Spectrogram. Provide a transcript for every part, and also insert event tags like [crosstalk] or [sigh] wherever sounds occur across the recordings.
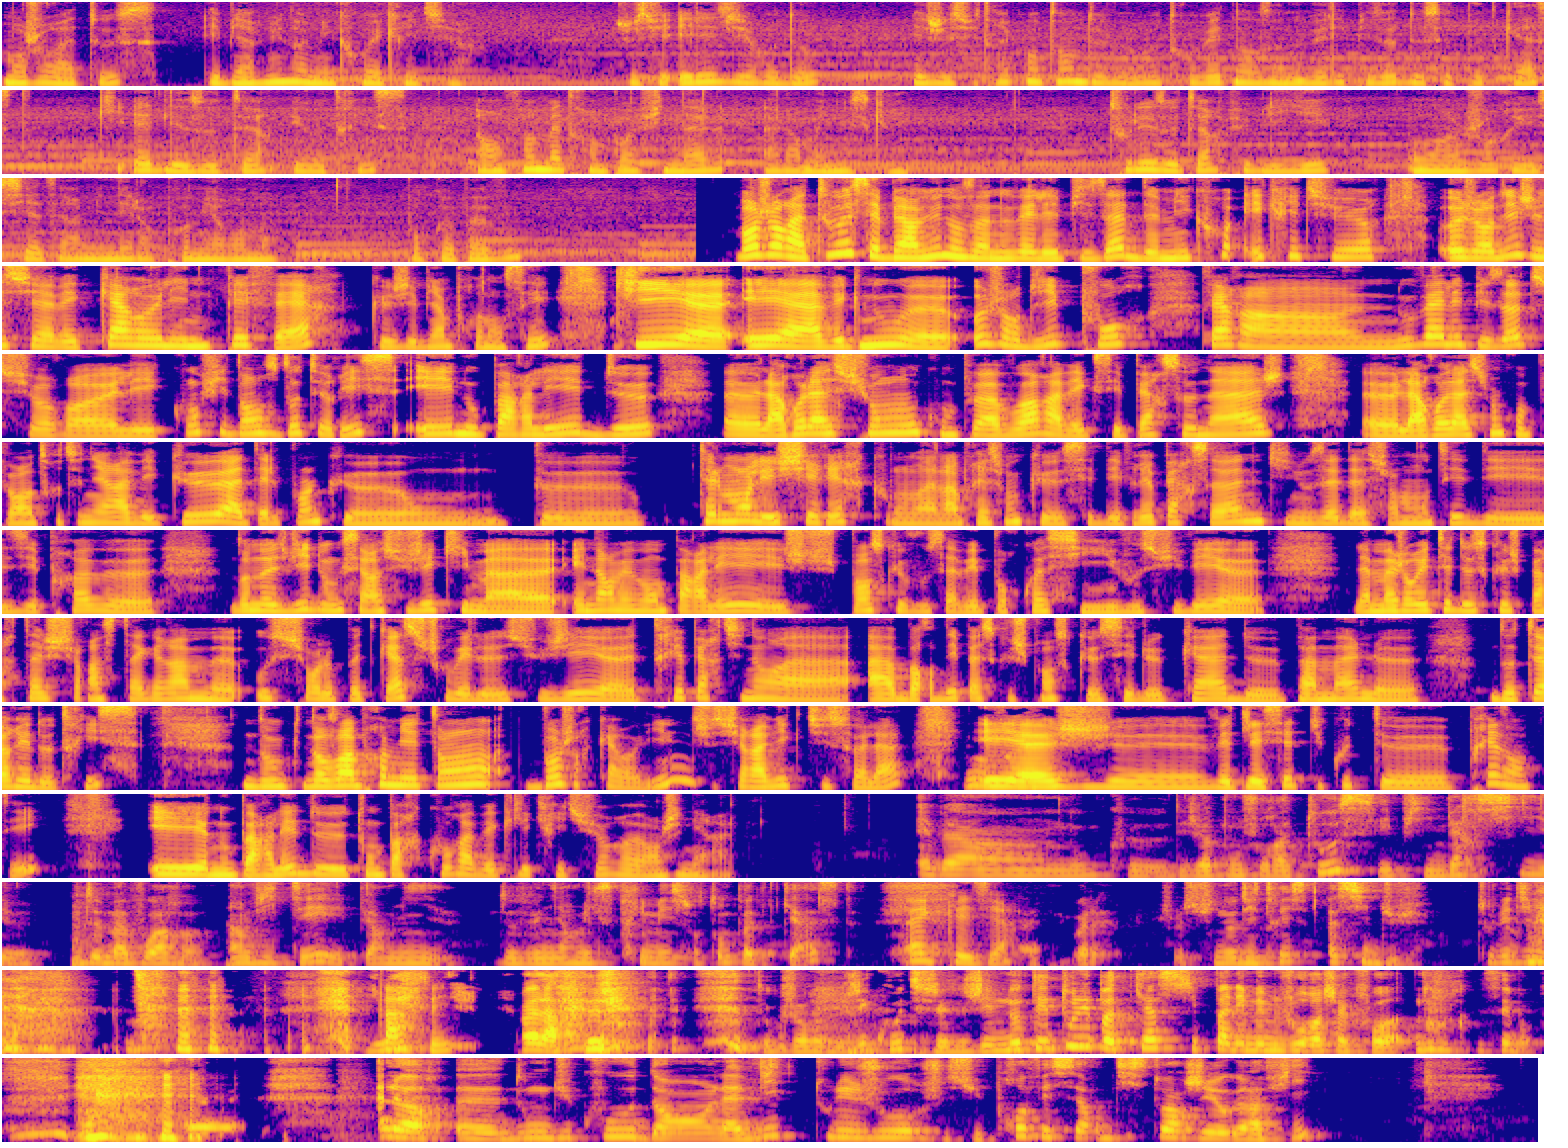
Bonjour à tous et bienvenue dans Microécriture. Je suis Élise Giraudot et je suis très contente de vous retrouver dans un nouvel épisode de ce podcast qui aide les auteurs et autrices à enfin mettre un point final à leur manuscrit. Tous les auteurs publiés ont un jour réussi à terminer leur premier roman. Pourquoi pas vous? Bonjour à tous et bienvenue dans un nouvel épisode de Microécriture. Aujourd'hui, je suis avec Caroline Peffer, que j'ai bien prononcé, qui euh, est avec nous euh, aujourd'hui pour faire un nouvel épisode sur euh, les confidences d'auteuristes et nous parler de la relation qu'on peut avoir avec ces personnages, la relation qu'on peut entretenir avec eux, à tel point qu'on peut tellement les chérir qu'on a l'impression que c'est des vraies personnes qui nous aident à surmonter des épreuves euh, dans notre vie. Donc c'est un sujet qui m'a énormément parlé et je pense que vous savez pourquoi si vous suivez euh, la majorité de ce que je partage sur Instagram euh, ou sur le podcast. Je trouvais le sujet très pertinent à, aborder parce que je pense que c'est le cas de pas mal d'auteurs et d'autrices. Donc dans un premier temps, bonjour Caroline, je suis ravie que tu sois là et je vais te laisser du coup te présenter et nous parler de ton parcours avec l'écriture euh, en général. Eh bien, donc euh, déjà bonjour à tous et puis merci euh, de m'avoir invité et permis de venir m'exprimer sur ton podcast. Avec plaisir. voilà, je suis une auditrice assidue tous les dimanches. [laughs] Parfait. Voilà, [laughs] donc j'écoute, j'ai noté tous les podcasts, c'est pas les mêmes jours à chaque fois, [laughs] donc c'est bon. alors, donc du coup, dans la vie de tous les jours, je suis professeur d'histoire-géographie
